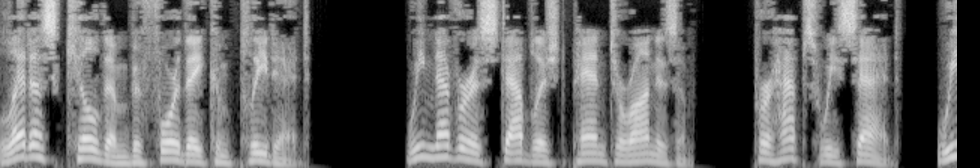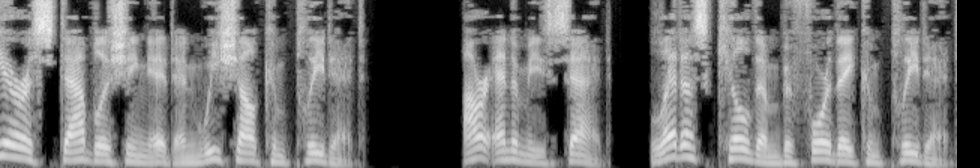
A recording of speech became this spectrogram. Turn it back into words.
"'Let us kill them before they complete it." We never established Pan-Turanism. Perhaps we said, "'We are establishing it and we shall complete it." Our enemies said, "'Let us kill them before they complete it."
